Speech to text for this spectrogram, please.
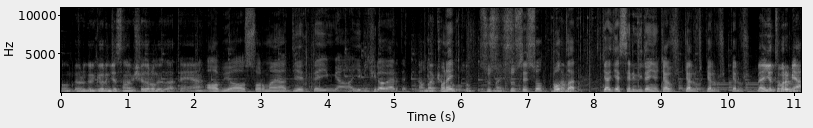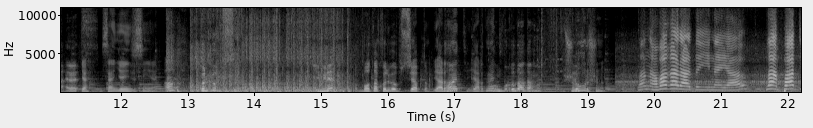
Oğlum burger görünce sana bir şeyler oluyor zaten ya. Abi ya sorma ya diyetteyim ya 7 kilo verdim. Yandan O köfte buldum. Sus Nice. sus sessiz ol. Bot Tamam. var. Gel gel senin videon ya gel vur gel vur gel vur gel vur. Ben YouTuber'ım ya evet. Gel sen yayıncısın ya. Ah kulübe pusu. Yemin et. Bota kulübe pusu yaptım. Yardım Ha? et yardım et. Oğlum burada da adam var. Şunu vur şunu. Lan hava karardı yine ya. Lan PUBG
